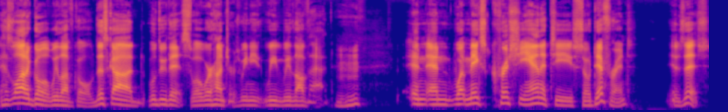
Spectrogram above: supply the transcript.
has a lot of gold we love gold this god will do this well we're hunters we need we, we love that Mm-hmm. and and what makes christianity so different is this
